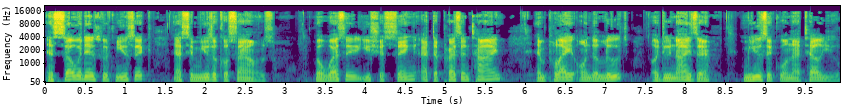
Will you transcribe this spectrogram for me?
And so it is with music as in musical sounds. But whether you should sing at the present time and play on the lute or do neither, music will not tell you.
